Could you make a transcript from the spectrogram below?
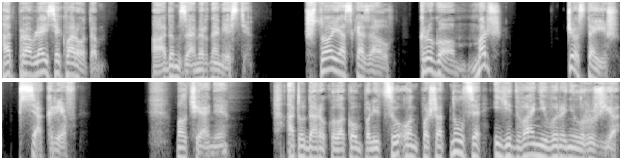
Отправляйся к воротам». Адам замер на месте. «Что я сказал? Кругом марш! Че стоишь, пся крев?» Молчание. От удара кулаком по лицу он пошатнулся и едва не выронил ружье.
